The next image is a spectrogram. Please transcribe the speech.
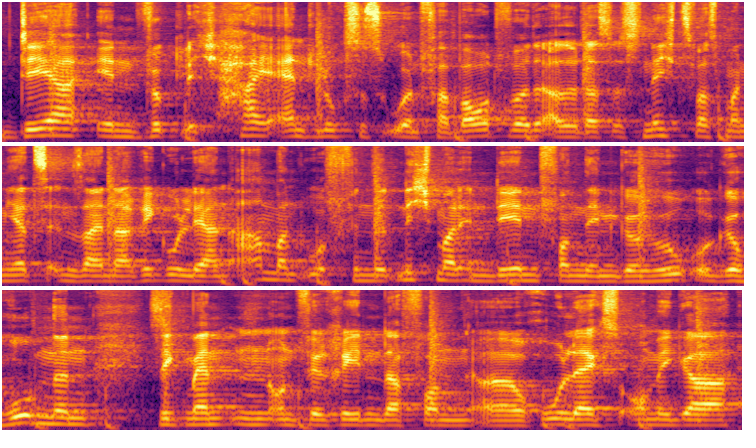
der in wirklich High-End-Luxusuhren verbaut wird. Also das ist nichts, was man jetzt in seiner regulären Armbanduhr findet, nicht mal in denen von den geho gehobenen Segmenten. Und wir reden davon äh, Rolex, Omega,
